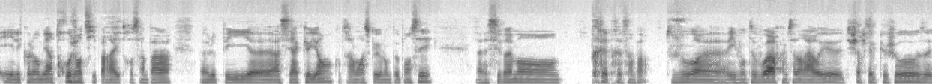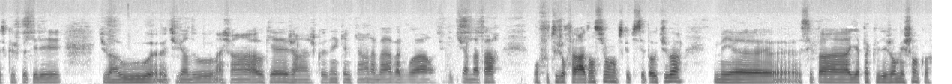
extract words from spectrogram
Et les Colombiens trop gentils, pareil, trop sympas, euh, le pays euh, assez accueillant, contrairement à ce que l'on peut penser. Euh, c'est vraiment très très sympa. Toujours, ils vont te voir comme ça dans la rue, tu cherches quelque chose, est-ce que je peux t'aider? Tu vas où, euh, tu viens d'où, machin, ah ok, je connais quelqu'un là-bas, va le voir, tu dis que tu viens de ma part. Bon, faut toujours faire attention hein, parce que tu sais pas où tu vas, mais euh, c'est pas, il y a pas que des gens méchants quoi.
